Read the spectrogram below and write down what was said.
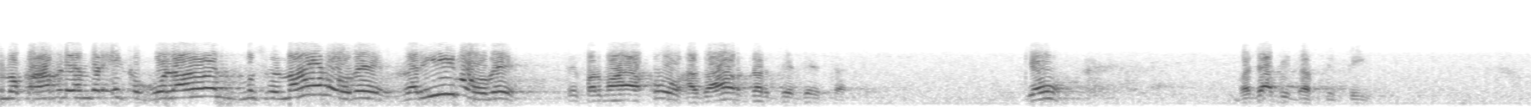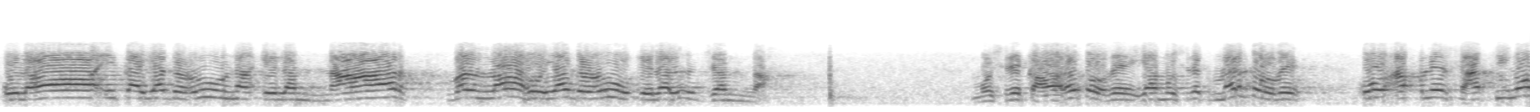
مقابلے اندر ایک غلام مسلمان ہوئے غریب ہوئے تے فرمایا وہ ہزار درجے دے سکتے۔ کیوں؟ وجہ بھی دس دیتی۔ اولئک یدعون الى النار واللہ یدعو الى الجنہ۔ مشرق عورت ہوے یا مشرق مرد ہوے وہ اپنے ساتھی نو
